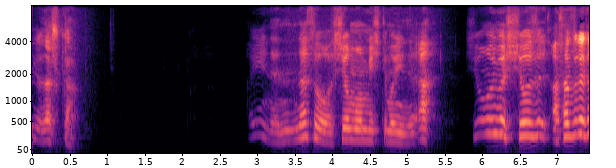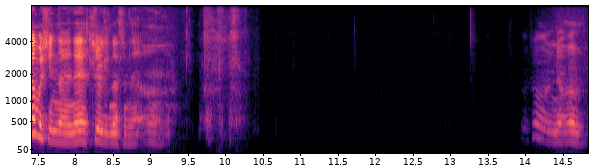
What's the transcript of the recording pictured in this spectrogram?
いや、出すか。いいね。ナスを塩もみしてもいいね。あ、塩もみは塩漬浅漬けかもしんないね。チューリナスね。うん。そうね、うん。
